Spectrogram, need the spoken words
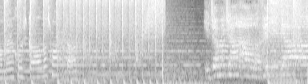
och människor ska vara smarta. I drömmar kan alla flyga.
